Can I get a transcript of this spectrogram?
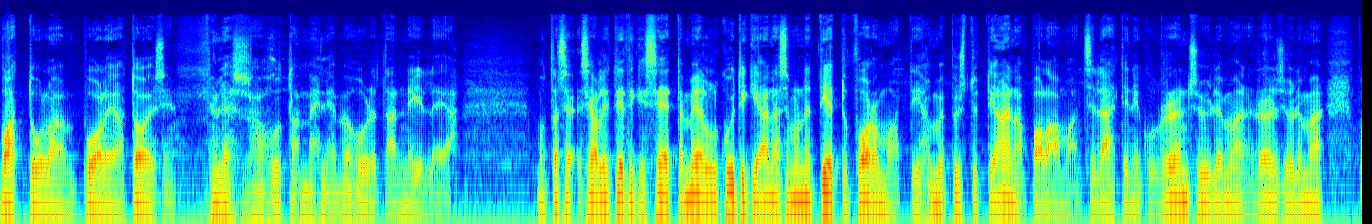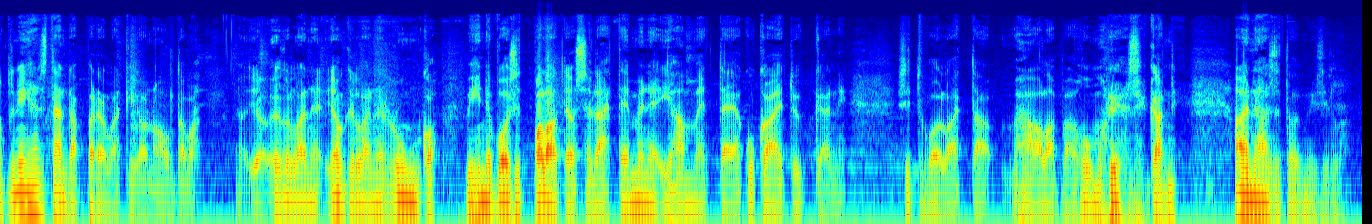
vattuullaan puolia toisin. Yleisö saa huutaa meille ja me huudetaan niille. Ja, mutta se, se, oli tietenkin se, että meillä oli kuitenkin aina semmoinen tietty formaatti, johon me pystyttiin aina palaamaan. Että se lähti niin kuin rönsyilemään, rönsyilemään, mutta niinhän stand on oltava. Jonkinlainen, jonkinlainen runko, mihin ne voisit palata, jos se lähtee menee ihan mettään ja kukaan ei tykkää, niin sitten voi laittaa vähän alapää huumoria sekaan, niin ainahan se toimii silloin.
